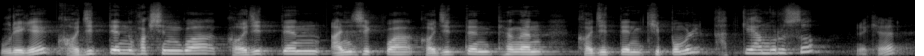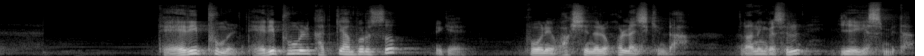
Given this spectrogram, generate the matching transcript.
우리에게 거짓된 확신과 거짓된 안식과 거짓된 평안, 거짓된 기쁨을 갖게 함으로써 이렇게 대리품을 대리품을 갖게 함으로써 이렇게 구원의 확신을 혼란시킨다라는 것을 얘기했습니다.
